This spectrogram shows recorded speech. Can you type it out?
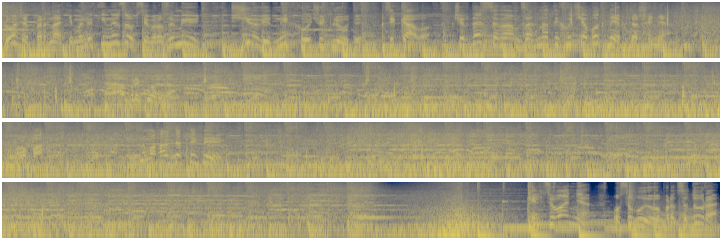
Схоже, пернаті малюки не зовсім розуміють, що від них хочуть люди. Цікаво, чи вдасться нам загнати хоча б одне пташеня? А, прикольно. Опа. Намагався втекти. Кільцювання особлива процедура,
